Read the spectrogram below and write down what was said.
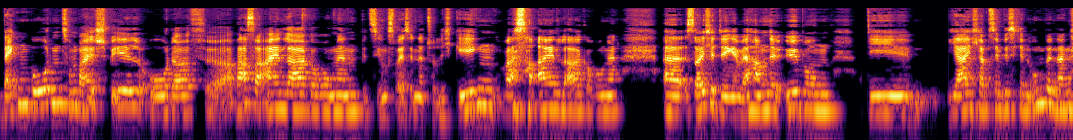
Beckenboden zum Beispiel oder für Wassereinlagerungen, beziehungsweise natürlich gegen Wassereinlagerungen, äh, solche Dinge. Wir haben eine Übung die, ja, ich habe sie ein bisschen umbenannt,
